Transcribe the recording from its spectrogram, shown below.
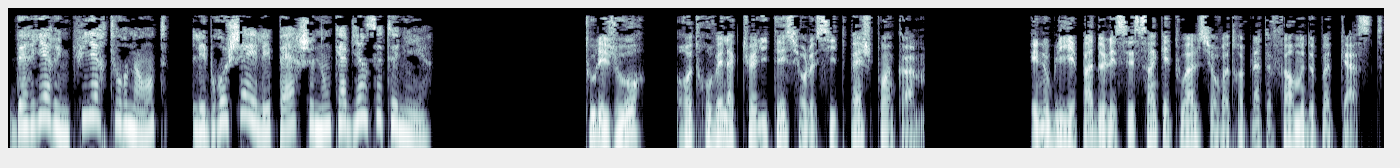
derrière une cuillère tournante, les brochets et les perches n'ont qu'à bien se tenir. Tous les jours, retrouvez l'actualité sur le site pêche.com. Et n'oubliez pas de laisser 5 étoiles sur votre plateforme de podcast.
